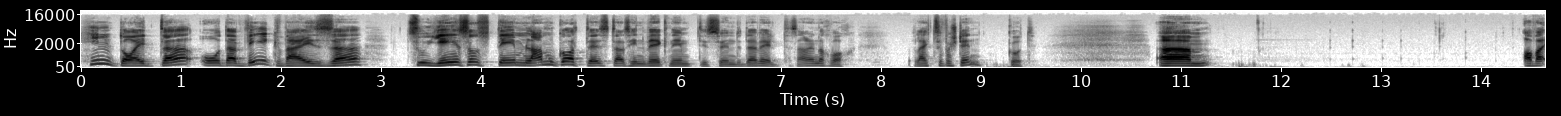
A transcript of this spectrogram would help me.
Hindeuter oder Wegweiser zu Jesus, dem Lamm Gottes, das hinwegnimmt die Sünde der Welt. Das ist alle noch wach. Leicht zu verstehen? Gut. Ähm, Aber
